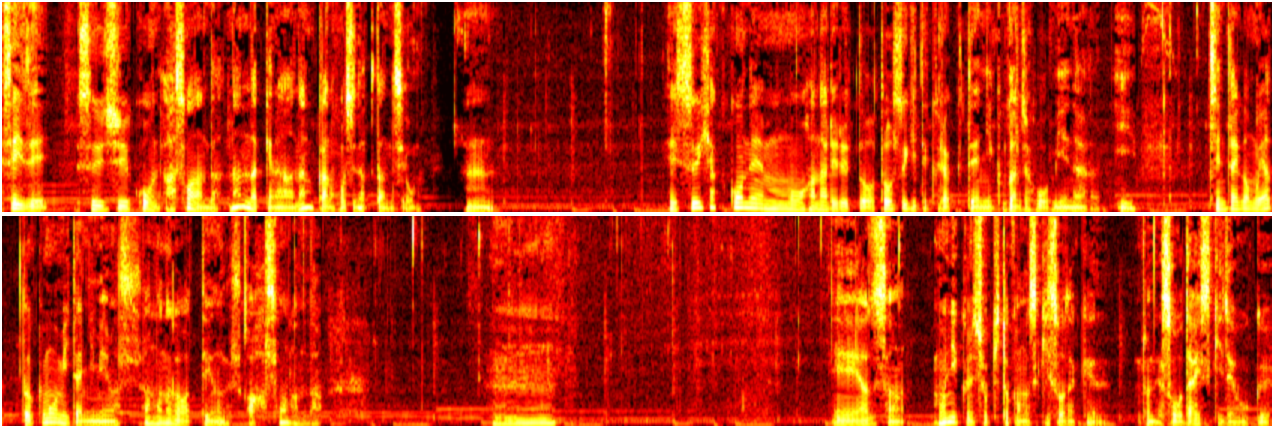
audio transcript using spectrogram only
せいぜい数十光年、あ、そうなんだ。なんだっけな、なんかの星だったんですよ。うん。え数百光年も離れると遠すぎて暗くて肉眼じゃほぼ見えない。全体がもやっと雲みたいに見えます。天の川っていうのです。あ、そうなんだ。うーん。えー、あずさん。モニ君食器とかも好きそうだけどね、そう、大好きで僕。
